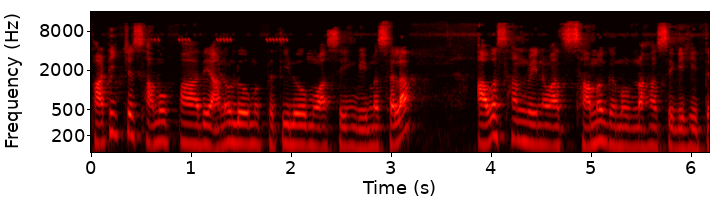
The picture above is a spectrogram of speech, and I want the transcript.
පටිච්ච සමුප්පාදේ අනුලෝම ප්‍රතිලෝම වශයෙන් විමසලා අවසන් වෙනවත් සමගම උන්වහන්සේගේ හිත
